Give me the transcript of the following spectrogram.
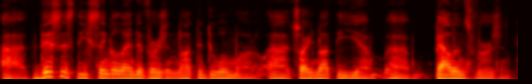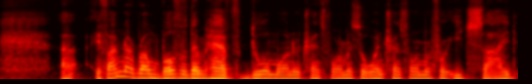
Uh, this is the single-ended version, not the dual mono. Uh, sorry, not the um, uh, balanced version. Uh, if I'm not wrong, both of them have dual mono transformers, so one transformer for each side.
